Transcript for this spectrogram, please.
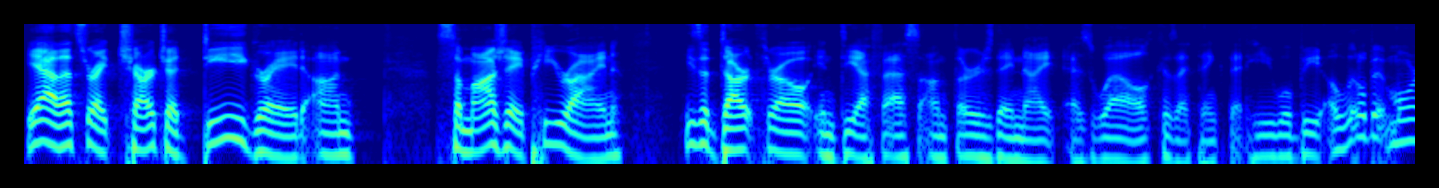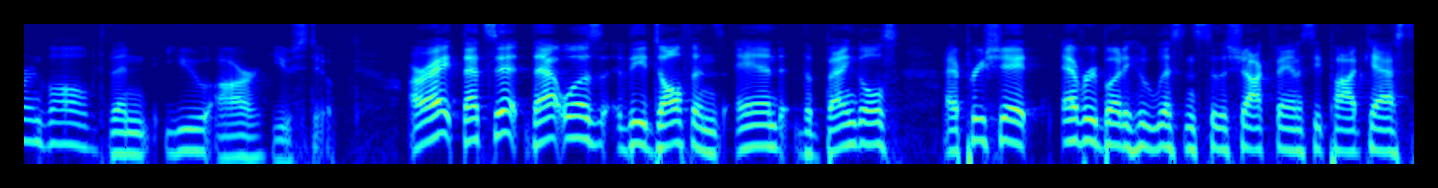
Yeah, that's right. Charge a D grade on Samaje Perine. He's a dart throw in DFS on Thursday night as well, because I think that he will be a little bit more involved than you are used to. All right, that's it. That was the Dolphins and the Bengals. I appreciate everybody who listens to the Shock Fantasy podcast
